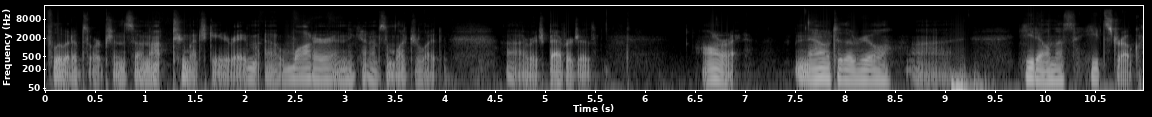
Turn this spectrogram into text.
fluid absorption. So, not too much Gatorade, uh, water, and kind of some electrolyte uh, rich beverages. All right, now to the real uh, heat illness, heat stroke.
